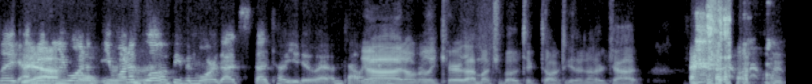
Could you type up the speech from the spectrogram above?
Like I Yeah, mean you wanna no, you wanna sure. blow up even more. That's that's how you do it, I'm telling Yeah, you. I don't really care that much about TikTok to get another cat.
